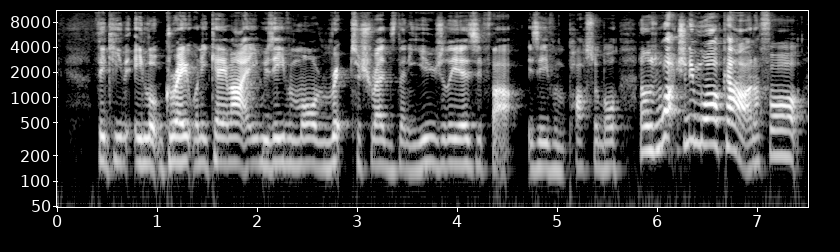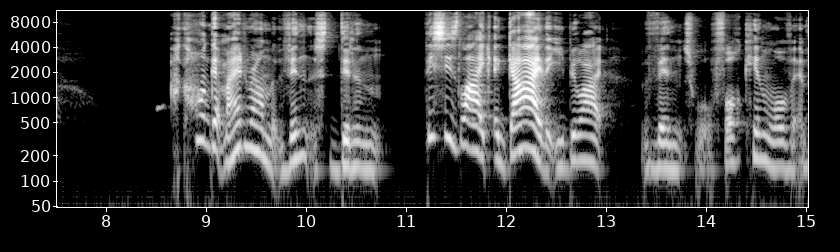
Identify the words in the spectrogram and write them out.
I think he, he looked great when he came out. He was even more ripped to shreds than he usually is, if that is even possible. And I was watching him walk out, and I thought, I can't get my head around that Vince didn't. This is like a guy that you'd be like, Vince will fucking love him.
